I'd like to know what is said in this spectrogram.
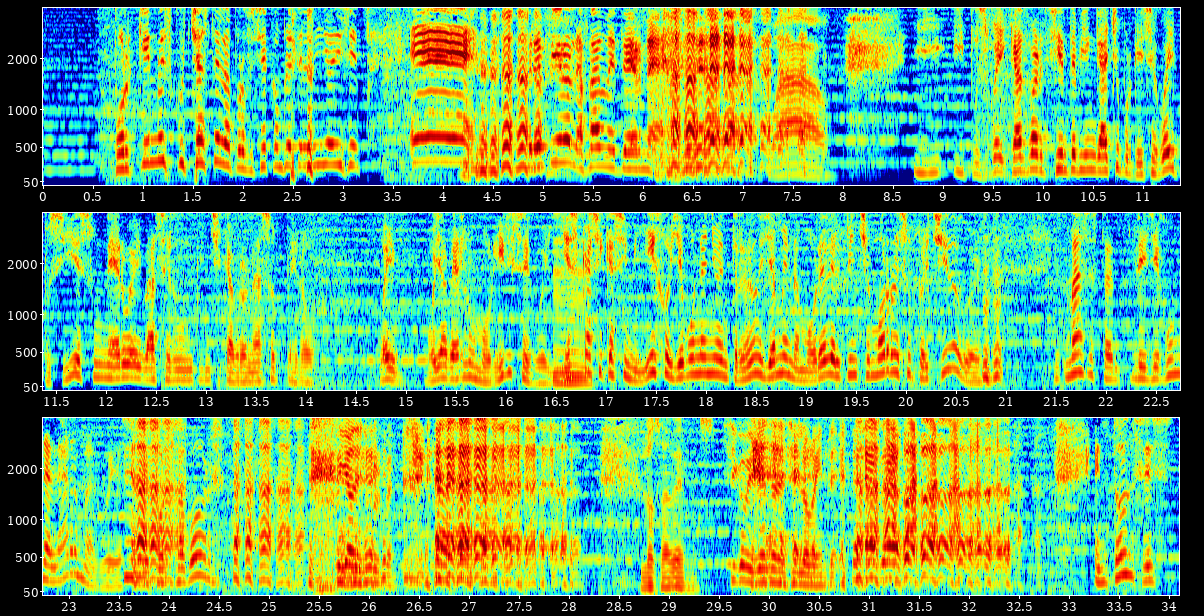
¿Por qué no escuchaste la profecía completa? El niño dice, ¡eh! Prefiero la fama eterna. Wow. Y, y, pues, güey, Cathbart siente bien gacho porque dice, güey, pues sí, es un héroe y va a ser un pinche cabronazo, pero, güey, voy a verlo morirse, güey. Y es casi, casi mi hijo. Llevo un año entrenando y ya me enamoré del pinche morro. Es súper chido, güey. Es más, hasta le llegó una alarma, güey. Así de, por favor. Sí, yo, disculpen. Lo sabemos. Sigo viviendo en el siglo XX. Entonces,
